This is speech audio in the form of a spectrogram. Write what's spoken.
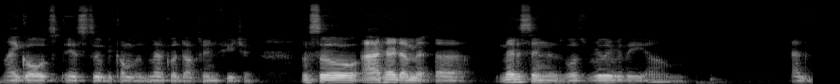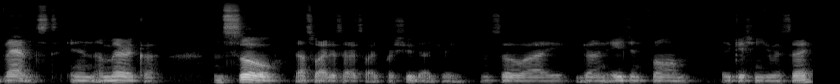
my goal is to become a medical doctor in the future, and so I had heard that me- uh, medicine is, was really, really um, advanced in America, and so that's why I decided to like pursue that dream. And so I got an agent from Education USA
